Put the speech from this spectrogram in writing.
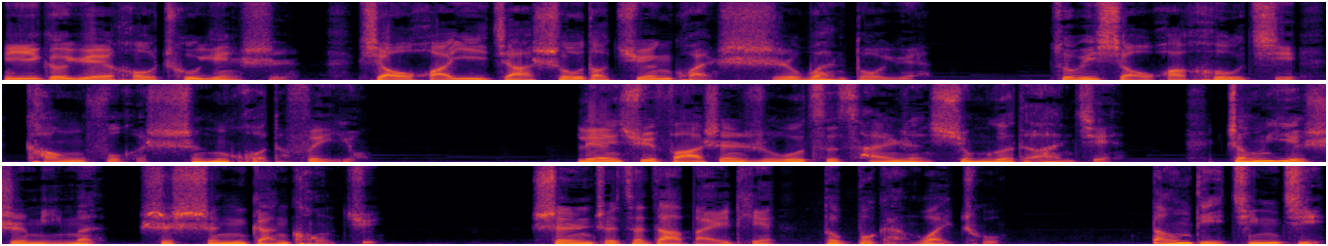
一个月后出院时，小花一家收到捐款十万多元，作为小花后期康复和生活的费用。连续发生如此残忍凶恶的案件，张掖市民们是深感恐惧，甚至在大白天都不敢外出。当地经济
